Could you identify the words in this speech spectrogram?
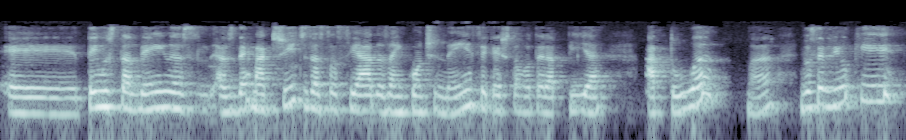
É, temos também as, as, dermatites associadas à incontinência, que a estomoterapia atua. Né? Você viu que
